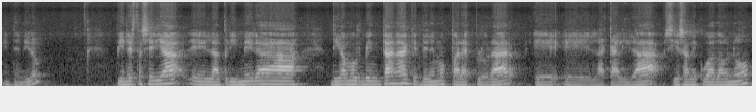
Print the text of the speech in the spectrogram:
¿Entendido? Bien, esta sería eh, la primera, digamos, ventana que tenemos para explorar eh, eh, la calidad, si es adecuada o no,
